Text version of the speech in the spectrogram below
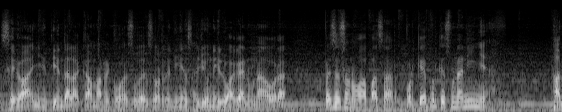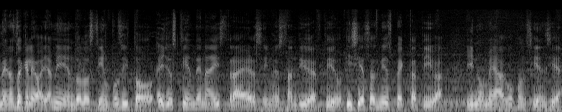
se bañe, tienda la cama, recoge su desorden y desayune y lo haga en una hora, pues eso no va a pasar. ¿Por qué? Porque es una niña. A menos de que le vaya midiendo los tiempos y todo, ellos tienden a distraerse y no es tan divertido. Y si esa es mi expectativa y no me hago conciencia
